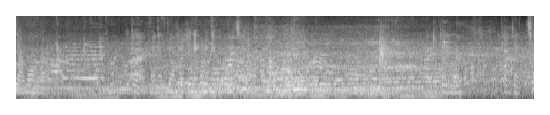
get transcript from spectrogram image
যাব আমরা। এটা ফাইনাল তো আমরা ট্রেনে করে নেমে পড়েছি। ট্রেন যাচ্ছে।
